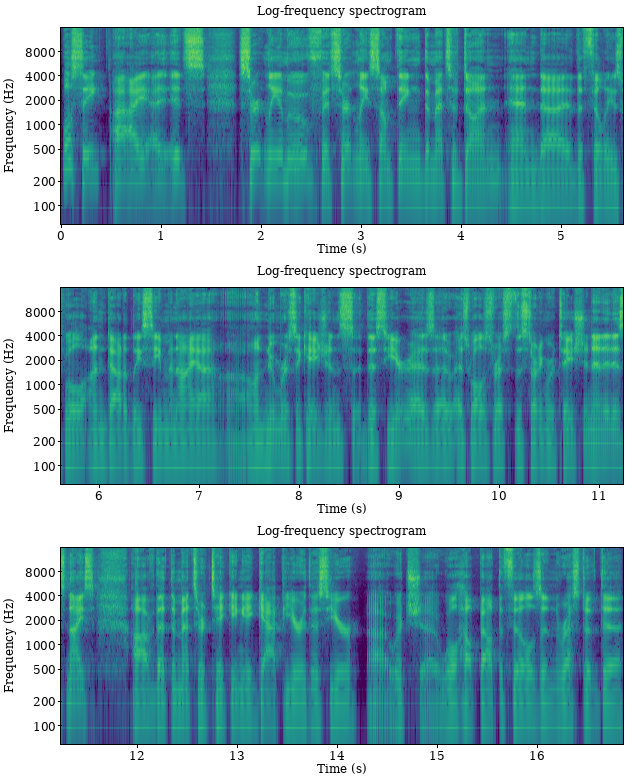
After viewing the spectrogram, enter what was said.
we'll see. I, I it's certainly a move. It's certainly something the Mets have done, and uh, the Phillies will undoubtedly see Manaea uh, on numerous occasions this year, as uh, as well as the rest of the starting rotation. And it is nice uh, that the Mets are taking a gap year this year, uh, which will help out the Phils and the rest of the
